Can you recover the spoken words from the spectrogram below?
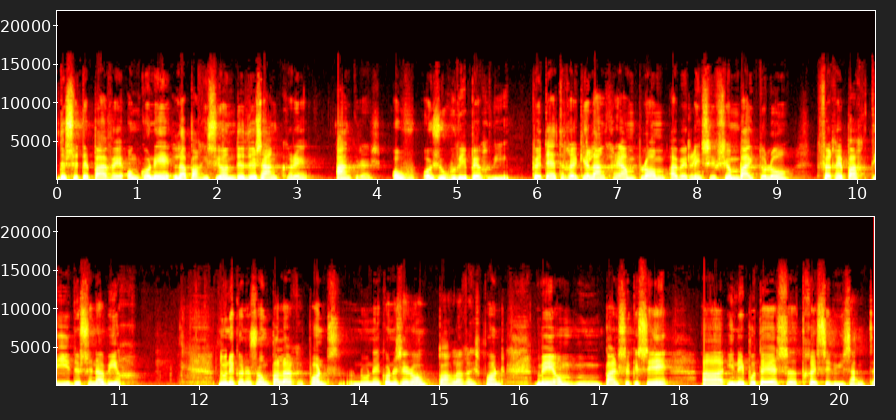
de cette épave, on connaît l'apparition de deux ancres, ancres aujourd'hui perdues. Peut-être que l'ancre en plomb avec l'inscription Baitolo ferait partie de ce navire. Nous ne connaissons pas la réponse, nous ne connaisserons pas la réponse, mais on pense que c'est euh, une hypothèse très séduisante.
